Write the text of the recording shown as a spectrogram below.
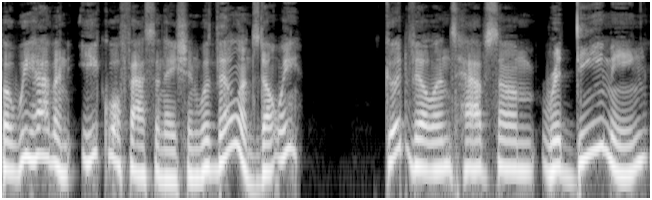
But we have an equal fascination with villains, don't we? Good villains have some redeeming,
